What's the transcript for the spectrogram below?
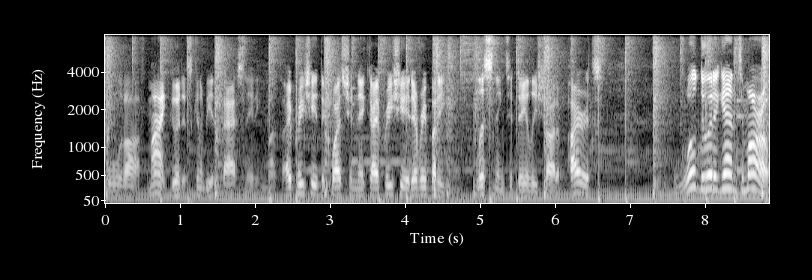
pull it off. My goodness, it's going to be a fascinating month. I appreciate the question, Nick. I appreciate everybody listening to Daily Shot of Pirates. We'll do it again tomorrow.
